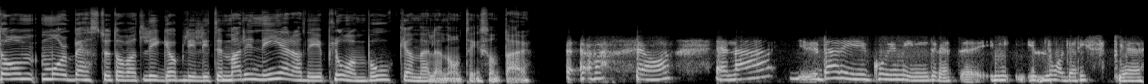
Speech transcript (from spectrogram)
de mår bäst av att ligga och bli lite marinerade i plånboken eller någonting sånt där. Ja. Eh, nej, där är, går ju min du vet, eh, låga risk Eh,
